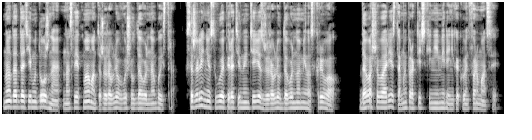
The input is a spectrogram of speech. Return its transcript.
Надо отдать ему должное, на след Мамонта Журавлёв вышел довольно быстро. К сожалению, свой оперативный интерес Журавлёв довольно умело скрывал. До вашего ареста мы практически не имели никакой информации,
